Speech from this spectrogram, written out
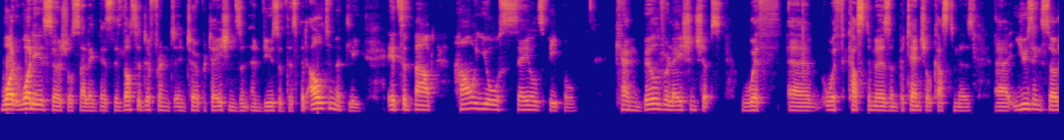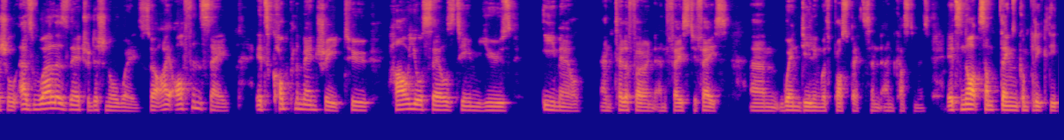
what what is social selling. There's there's lots of different interpretations and, and views of this, but ultimately, it's about how your salespeople can build relationships with uh, with customers and potential customers uh, using social as well as their traditional ways. So I often say it's complementary to how your sales team use email and telephone and face to face when dealing with prospects and, and customers. It's not something completely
